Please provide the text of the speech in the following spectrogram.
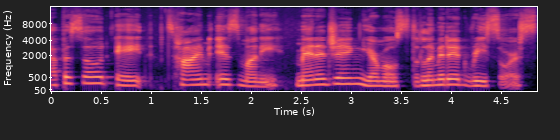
Episode 8 Time is Money Managing Your Most Limited Resource.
